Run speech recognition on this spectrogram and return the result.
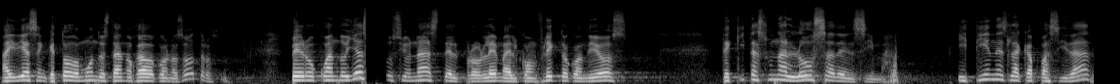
Hay días en que todo el mundo está enojado con nosotros. Pero cuando ya solucionaste el problema, el conflicto con Dios, te quitas una losa de encima y tienes la capacidad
